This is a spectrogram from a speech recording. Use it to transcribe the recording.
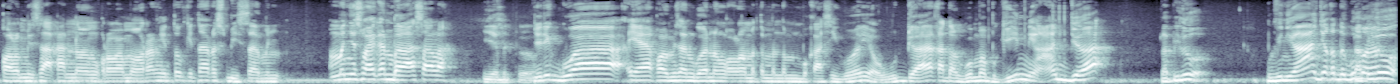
kalau misalkan nongkrong sama orang itu kita harus bisa men- menyesuaikan bahasa lah. Iya betul. Jadi gua ya kalau misalkan gua nongkrong sama teman-teman Bekasi gue ya udah kata gua mah begini aja. tapi lu Begini aja kata gua tapi lu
